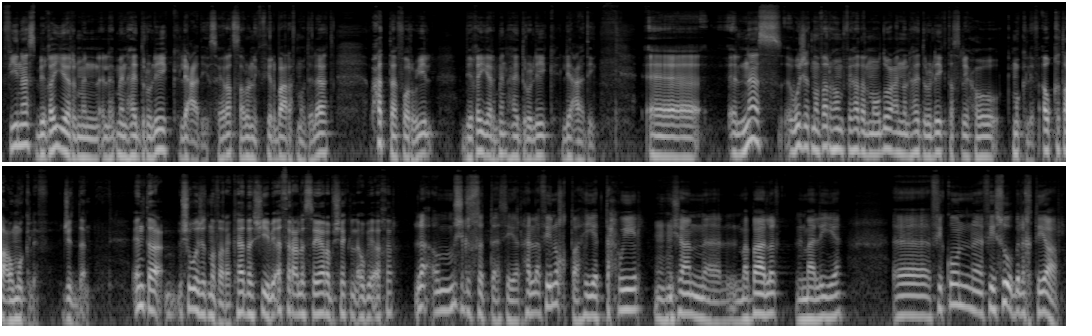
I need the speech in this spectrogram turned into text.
في ناس بيغير من من هيدروليك لعادي. سيارات صالون كثير بعرف موديلات وحتى فور ويل بيغير من هيدروليك لعادي. آه الناس وجهة نظرهم في هذا الموضوع إنه الهيدروليك تصليحه مكلف أو قطعه مكلف جدا. أنت شو وجهة نظرك؟ هذا الشيء بيأثر على السيارة بشكل أو بآخر؟ لا مش قصة تأثير. هلأ في نقطة هي التحويل. مشان المبالغ المالية. آه، في يكون في سوء بالاختيار.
